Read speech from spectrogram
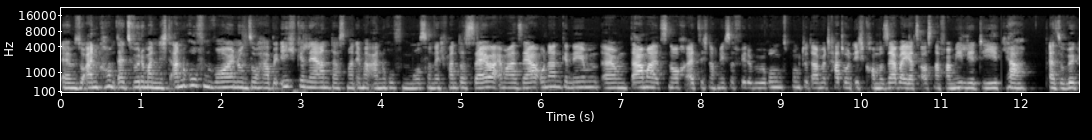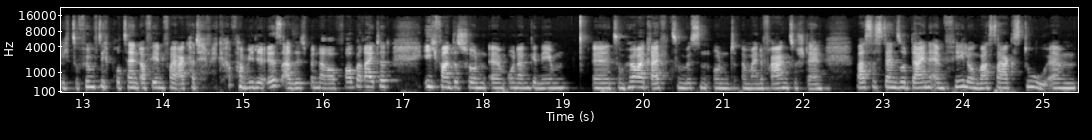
ähm, so ankommt, als würde man nicht anrufen wollen. Und so habe ich gelernt, dass man immer anrufen muss. Und ich fand das selber immer sehr unangenehm, ähm, damals noch, als ich noch nicht so viele Berührungspunkte damit hatte. Und ich komme selber jetzt aus einer Familie, die ja also wirklich zu 50 Prozent auf jeden Fall Akademikerfamilie ist. Also ich bin darauf vorbereitet. Ich fand es schon ähm, unangenehm, äh, zum Hörer greifen zu müssen und äh, meine Fragen zu stellen. Was ist denn so deine Empfehlung? Was sagst du? Ähm,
